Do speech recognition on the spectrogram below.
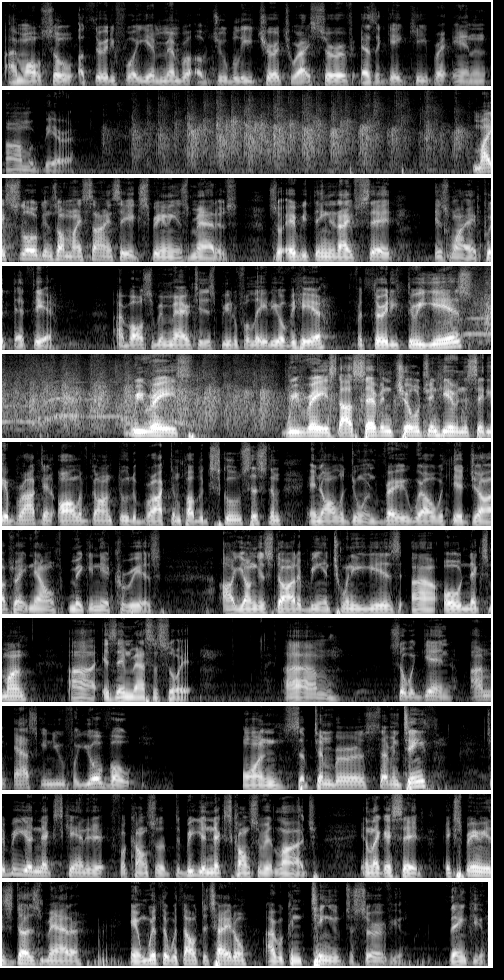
I'm also a 34-year member of Jubilee Church, where I serve as a gatekeeper and an armor bearer. My slogans on my sign say experience matters. So everything that I've said is why I put that there. I've also been married to this beautiful lady over here for 33 years. We raised, we raised our seven children here in the city of Brockton. All have gone through the Brockton Public School System, and all are doing very well with their jobs right now, making their careers. Our youngest daughter, being 20 years uh, old next month, uh, is in Massasoit. Um, so again, I'm asking you for your vote on September 17th to be your next candidate for council, to be your next councilor at large. And like I said, experience does matter, and with or without the title, I will continue to serve you. Thank you.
